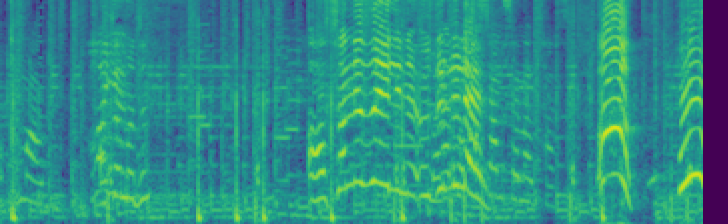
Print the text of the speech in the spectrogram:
Attım aldım. Atamadın. Alsanıza elini. Özür dilerim. atarsam sen atarsın. Ah! Huh!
